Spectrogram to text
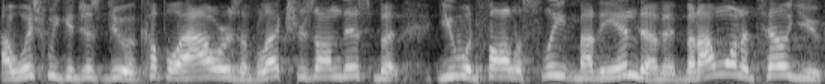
I wish we could just do a couple hours of lectures on this, but you would fall asleep by the end of it. But I want to tell you,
